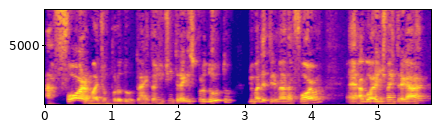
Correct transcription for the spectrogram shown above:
a forma de um produto. Ah, então a gente entrega esse produto uma determinada forma. É, agora a gente vai entregar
